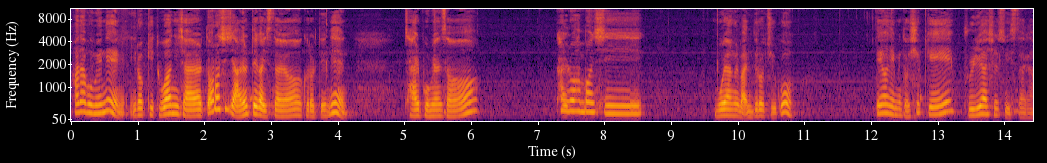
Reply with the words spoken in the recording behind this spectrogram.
하다 보면은 이렇게 도안이 잘 떨어지지 않을 때가 있어요. 그럴 때는 잘 보면서 칼로 한 번씩 모양을 만들어주고 떼어내면 더 쉽게 분리하실 수 있어요.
